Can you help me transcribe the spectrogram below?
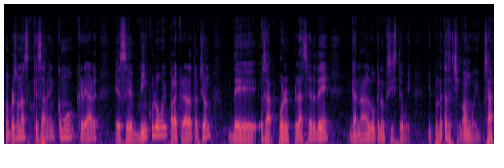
son personas que saben cómo crear ese vínculo, güey, para crear atracción de, o sea, por el placer de ganar algo que no existe, güey. Y ponete ese chingón, güey. O sea,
